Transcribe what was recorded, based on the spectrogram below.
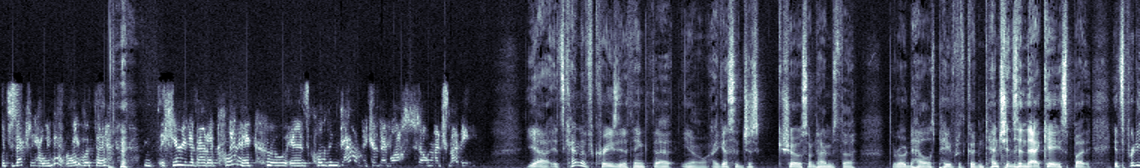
which is actually how we met, right? With the hearing about a clinic who is closing down because they've lost so much money. Yeah, it's kind of crazy to think that, you know, I guess it just show sometimes the the road to hell is paved with good intentions in that case but it's pretty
